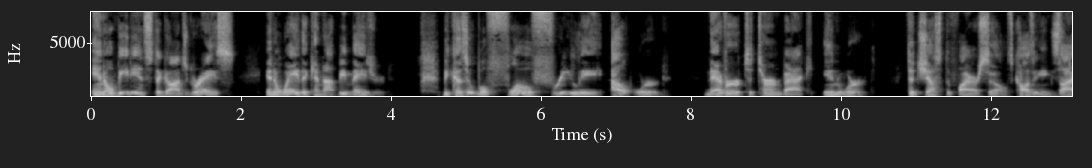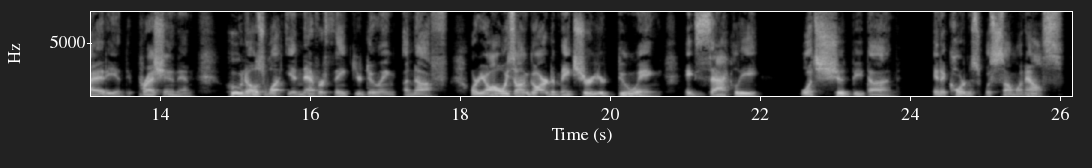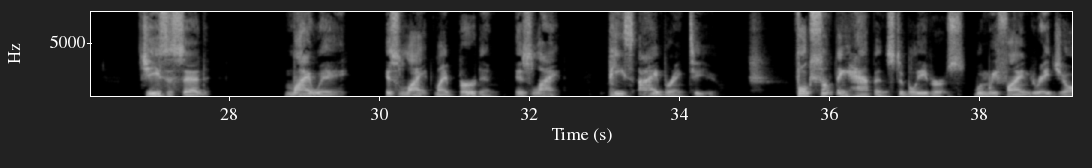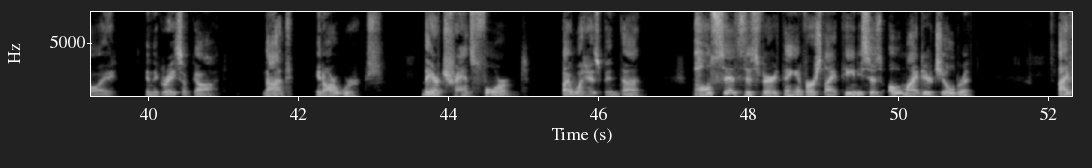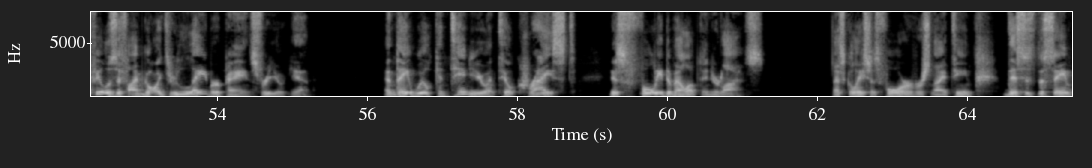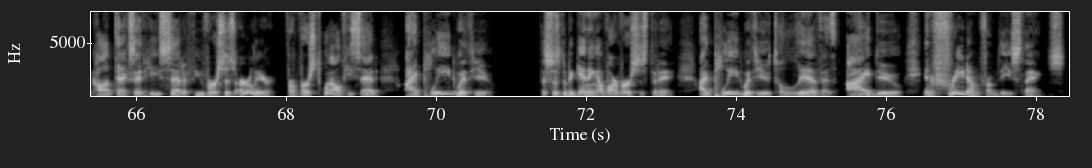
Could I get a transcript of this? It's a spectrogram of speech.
in obedience to God's grace in a way that cannot be measured because it will flow freely outward, never to turn back inward to justify ourselves, causing anxiety and depression and who knows what. You never think you're doing enough, or you're always on guard to make sure you're doing exactly what should be done in accordance with someone else. Jesus said, My way is light, my burden is light peace I bring to you. Folks, something happens to believers when we find great joy in the grace of God, not in our works. They are transformed by what has been done. Paul says this very thing in verse 19. He says, Oh, my dear children, I feel as if I'm going through labor pains for you again. And they will continue until Christ is fully developed in your lives. That's Galatians 4, verse 19. This is the same context that he said a few verses earlier. From verse 12, he said, I plead with you. This is the beginning of our verses today. I plead with you to live as I do in freedom from these things.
